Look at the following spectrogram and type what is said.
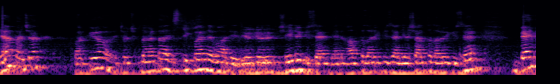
ne yapacak? Bakıyor e, çocuklarda istikbal de vaat ediyor. Görün şey de güzel. Yani algıları güzel, yaşantıları güzel. Ben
